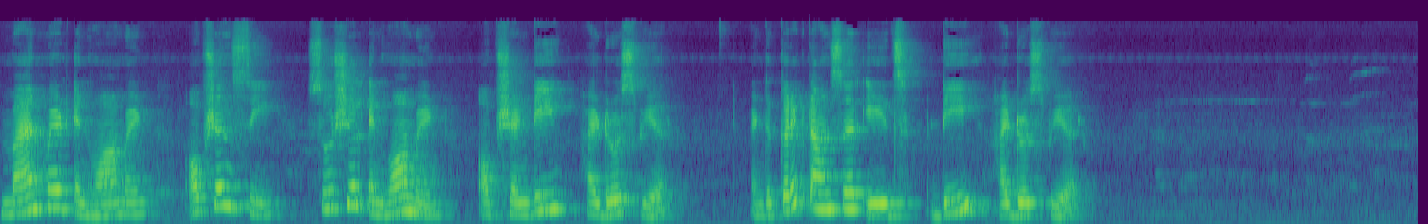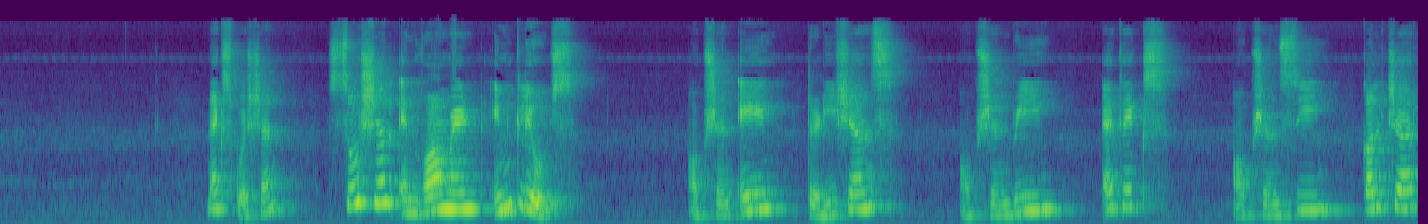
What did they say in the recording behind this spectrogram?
Man-made environment. Option C. Social environment. Option D. Hydrosphere. And the correct answer is D. Hydrosphere. Next question. Social environment includes Option A. Traditions Option B. Ethics Option C. Culture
